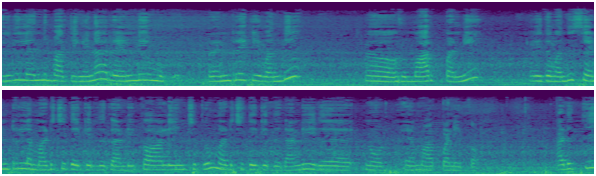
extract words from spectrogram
இதுலேருந்து பார்த்தீங்கன்னா ரெண்டே மு ரெண்டரைக்கு வந்து ஒரு மார்க் பண்ணி இதை வந்து சென்டரில் மடித்து தைக்கிறதுக்காண்டி கால் இன்ச்சுக்கு மடித்து தைக்கிறதுக்காண்டி இதை நோட் மார்க் பண்ணியிருக்கோம் அடுத்து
